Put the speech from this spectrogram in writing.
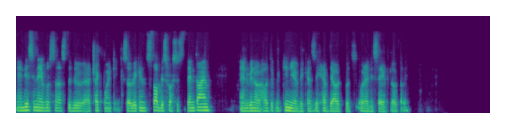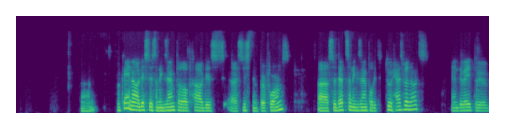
And this enables us to do uh, checkpointing. So we can stop this process at any time and we know how to continue because we have the output already saved locally. Um, okay, now this is an example of how this uh, system performs. Uh, so that's an example with two Haswell nodes. And the way to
